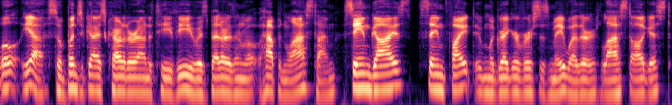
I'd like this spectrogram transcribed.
Well, yeah, so a bunch of guys crowded around a TV was better than what happened last time. Same guys, same fight, McGregor versus Mayweather last August.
